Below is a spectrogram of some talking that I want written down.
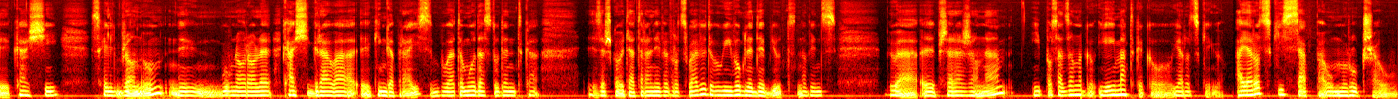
y, Kasi z Heilbronu. Y, główną rolę Kasi grała y, Kinga Price. Była to młoda studentka ze szkoły teatralnej we Wrocławiu. To był jej w ogóle debiut, no więc była przerażona i posadzono go, jej matkę koło Jarockiego. A Jarocki sapał, mruczał,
